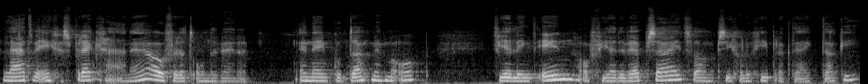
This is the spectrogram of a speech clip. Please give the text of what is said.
Laten we in gesprek gaan hè, over dat onderwerp. En neem contact met me op via LinkedIn of via de website van Psychologiepraktijk Taki.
